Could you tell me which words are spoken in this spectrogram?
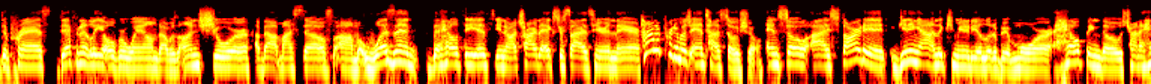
Depressed, definitely overwhelmed. I was unsure about myself. Um, wasn't the healthiest. You know, I tried to exercise here and there, kind of pretty much antisocial. And so I started getting out in the community a little bit more, helping those, trying to help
